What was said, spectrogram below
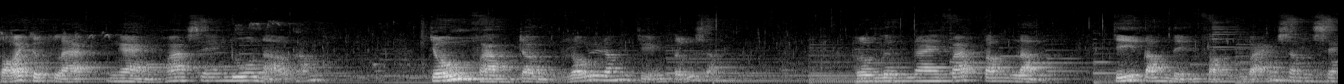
Cõi cực lạc, ngàn hoa sen đua nở thắm. Chốn phàm trần rối rắm chuyện tử sanh. Hương linh nay phát tâm lành, chí tâm niệm phật vãng sanh sen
